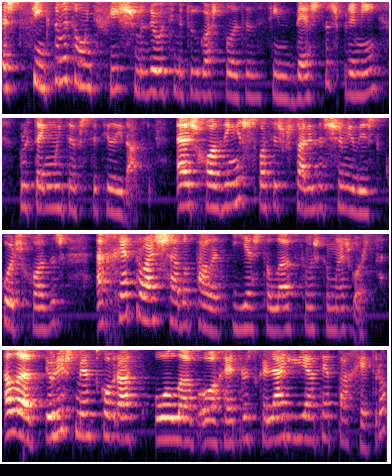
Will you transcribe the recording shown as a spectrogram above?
as de 5 também são muito fixes, mas eu acima de tudo gosto de paletas assim destas, para mim, porque tenho muita versatilidade. As rosinhas, se vocês gostarem das famílias de cores rosas, a Retro Eyeshadow Palette e esta Love são as que eu mais gosto. A Love, eu neste momento se comprasse ou a Love ou a Retro, se calhar iria até para a Retro,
